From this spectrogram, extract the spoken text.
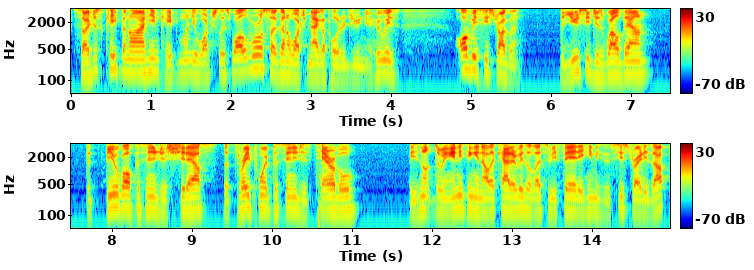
So just keep an eye on him, keep him on your watch list. While we're also going to watch Maga Porter Jr., who is obviously struggling. The usage is well down. The field goal percentage is shithouse. The three point percentage is terrible. He's not doing anything in other categories, although to be fair to him, his assist rate is up.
